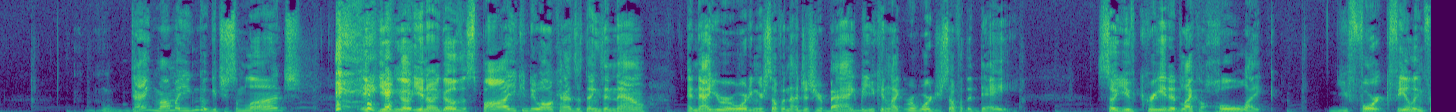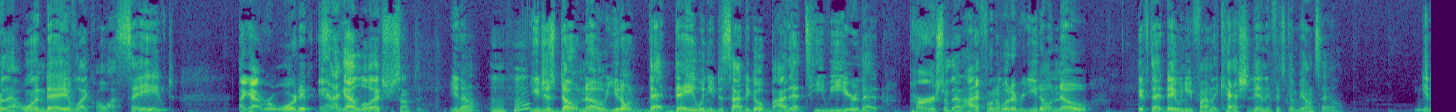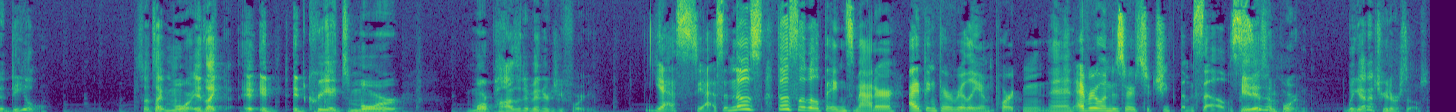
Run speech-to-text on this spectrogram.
Dang, mama, you can go get you some lunch. You can go, you know, go to the spa. You can do all kinds of things. And now, and now you're rewarding yourself with not just your bag, but you can like reward yourself with a day. So you've created like a whole like euphoric feeling for that one day of like, oh, I saved, I got rewarded, and I got a little extra something. You know, mm-hmm. you just don't know. You don't that day when you decide to go buy that TV or that purse or that iPhone or whatever. You don't know if that day when you finally cash it in, if it's going to be on sale. You can get a deal. So it's like more. It's like it, it it creates more more positive energy for you. Yes, yes. And those those little things matter. I think they're really important and everyone deserves to treat themselves. It is important. We got to treat ourselves.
